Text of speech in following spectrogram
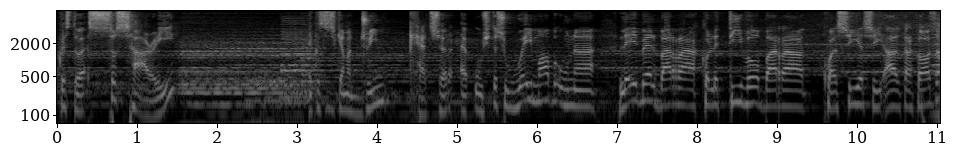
Questo è Sosari. E questo si chiama Dreamcatcher. È uscito su Waymob, un eh, label barra collettivo barra qualsiasi altra cosa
